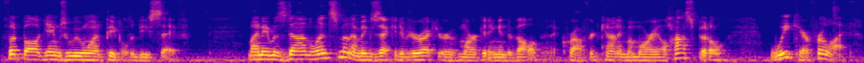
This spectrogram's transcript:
football games. We want people to be safe. My name is Don Lintzman. I'm Executive Director of Marketing and Development at Crawford County Memorial Hospital. We care for life.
